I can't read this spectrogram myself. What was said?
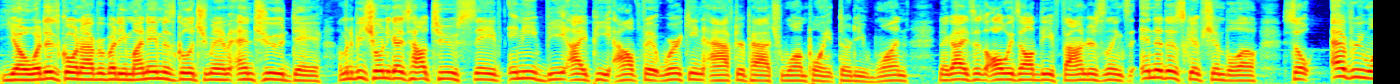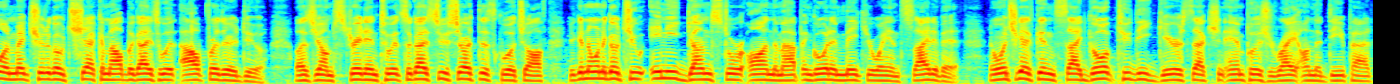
Yo, what is going on everybody? My name is Glitched Mayhem and today I'm going to be showing you guys how to save any VIP outfit working after patch 1.31. Now guys, as always, all the founders links in the description below. So everyone make sure to go check them out. But guys without further ado let's jump straight into it. So guys to start this glitch off you're gonna want to go to any gun store on the map and go ahead and make your way inside of it. Now once you guys get inside go up to the gear section and push right on the d-pad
